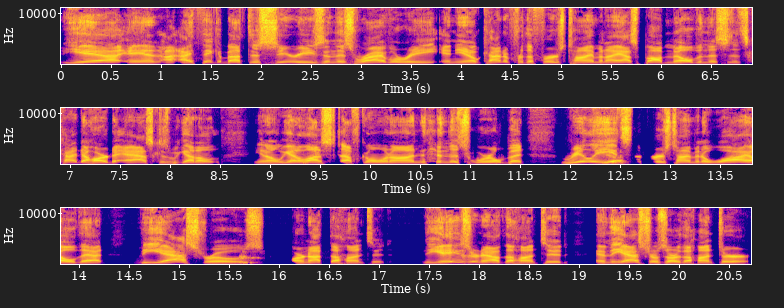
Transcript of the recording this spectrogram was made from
Yeah, and I, I, think about this series and this rivalry, and you know, kind of for the first time. And I asked Bob Melvin this, and it's kind of hard to ask because we got a, you know, we got a lot of stuff going on in this world. But really, yeah. it's the first time in a while that the Astros are not the hunted. The A's are now the hunted, and the Astros are the hunter.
